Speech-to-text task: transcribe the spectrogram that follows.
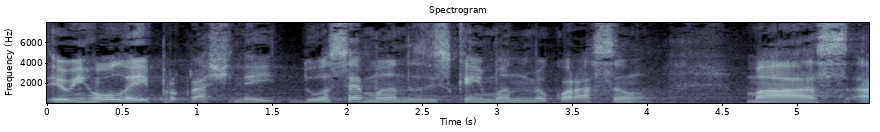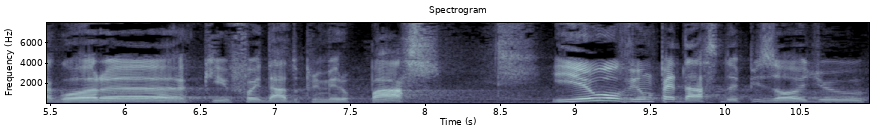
eu enrolei, procrastinei duas semanas, isso queimando meu coração, mas agora que foi dado o primeiro passo, e eu ouvi um pedaço do episódio,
